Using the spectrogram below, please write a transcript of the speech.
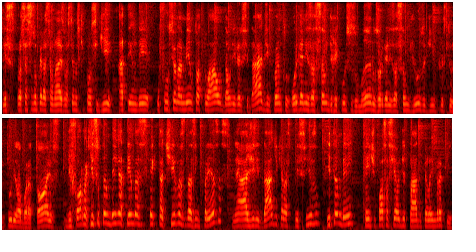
nesses processos operacionais, nós temos que conseguir atender o funcionamento atual da universidade, enquanto organização de recursos humanos, organização de uso de infraestrutura e laboratórios, de forma que isso também atenda às expectativas das empresas, né, a agilidade que elas precisam e também que a gente possa ser auditado pela Embrapi.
